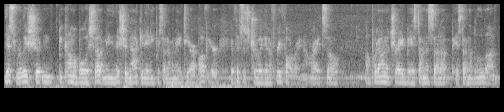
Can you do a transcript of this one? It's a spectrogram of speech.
this really shouldn't become a bullish setup. Meaning this should not get 80% of an ATR above here if this is truly going to free fall right now, right? So I'll put on the trade based on the setup, based on the blue lug.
